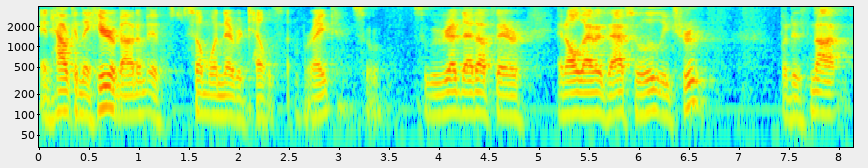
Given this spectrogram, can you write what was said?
And how can they hear about him if someone never tells them, right? So, so we read that up there, and all that is absolutely true, but it's not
